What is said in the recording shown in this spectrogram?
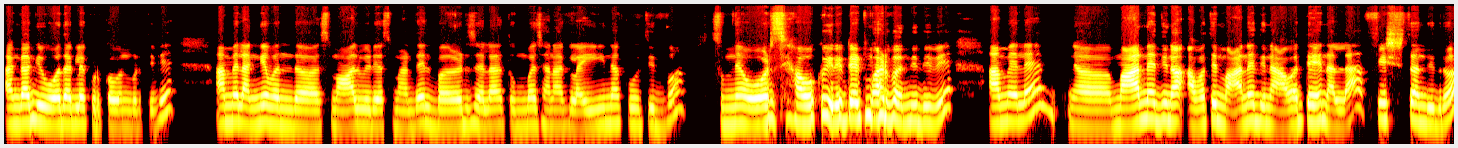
ಹಂಗಾಗಿ ಹೋದಾಗ್ಲೇ ಕುಡ್ಕೊ ಬಂದ್ಬಿಡ್ತೀವಿ. ಆಮೇಲೆ ಹಂಗೆ ಒಂದ್ ಸ್ಮಾಲ್ ವಿಡಿಯೋಸ್ ಮಾಡ್ದೆ. ಇಲ್ಲಿ ಬರ್ಡ್ಸ್ ಎಲ್ಲ ತುಂಬಾ ಚೆನ್ನಾಗಿ ಲೈನ್ ಆಗಿ ಕೂತಿದ್ವು. ಸುಮ್ನೆ ಓಡಿಸಿ ಅವಕ್ಕೂ ಇರಿಟೇಟ್ ಮಾಡಿ ಬಂದಿದೀವಿ. ಆಮೇಲೆ ಮಾರನೇ ದಿನ, ಅವತ್ತಿನ ಮಾರನೇ ದಿನ, ಅವತ್ತೇನಲ್ಲ ಫಿಶ್ ತಂದಿದ್ರು.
